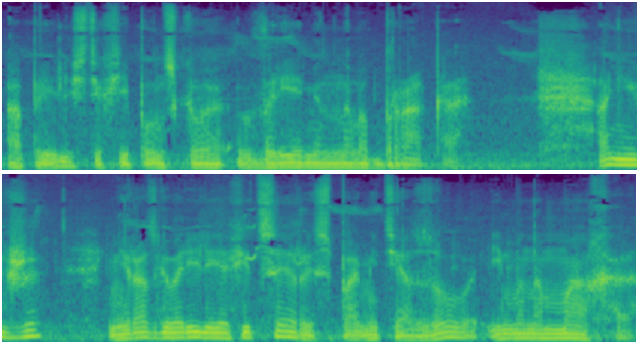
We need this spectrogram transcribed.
о прелестях японского временного брака. О них же не раз говорили и офицеры с памяти Азова и Мономаха.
